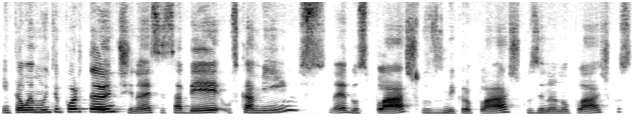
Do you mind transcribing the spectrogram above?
Então, é muito importante né, se saber os caminhos né, dos plásticos, dos microplásticos e nanoplásticos.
